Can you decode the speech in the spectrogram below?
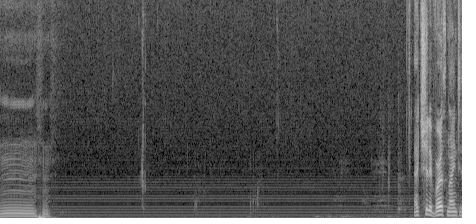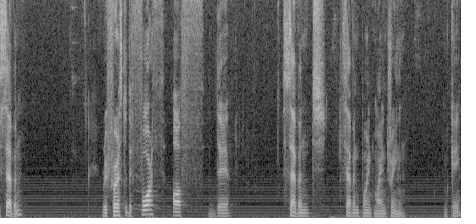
Mm-hmm. Actually, verse 97 refers to the fourth of the seventh seven point mind training. Okay?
